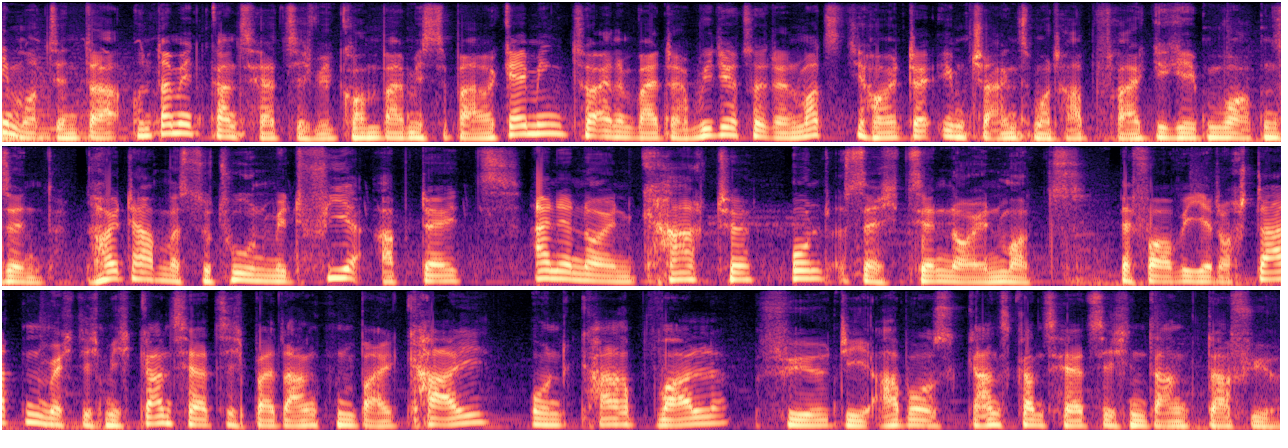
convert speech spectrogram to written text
Die Mods sind da und damit ganz herzlich willkommen bei Mr. Bauer Gaming zu einem weiteren Video zu den Mods, die heute im Giants Mod Hub freigegeben worden sind. Heute haben wir es zu tun mit vier Updates, einer neuen Karte und 16 neuen Mods. Bevor wir jedoch starten, möchte ich mich ganz herzlich bedanken bei Kai und Carpwall für die Abos. Ganz, ganz herzlichen Dank dafür.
